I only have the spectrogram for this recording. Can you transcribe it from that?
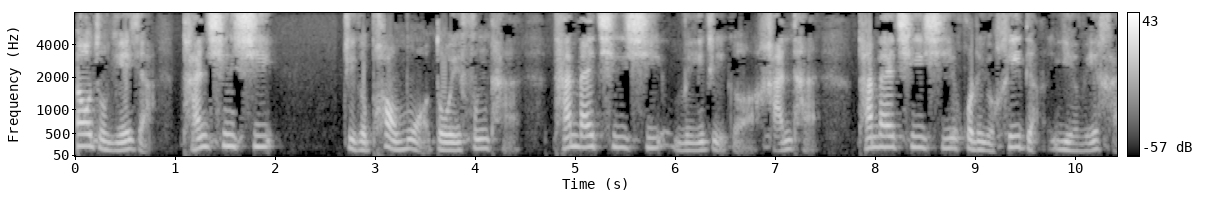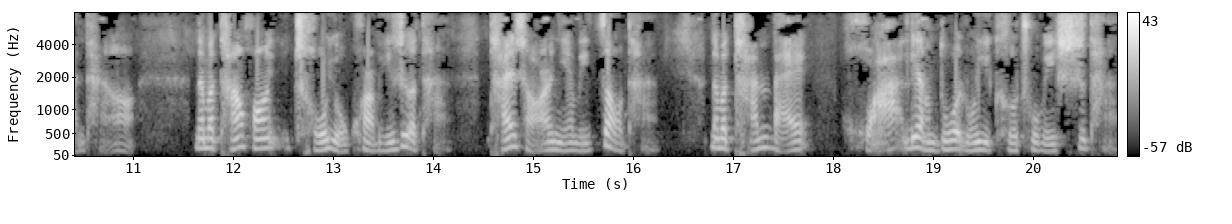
那我总结一下，痰清晰。这个泡沫多为风痰，痰白清晰为这个寒痰，痰白清晰或者有黑点也为寒痰啊。那么痰黄稠有块为热痰，痰少而黏为燥痰。那么痰白滑量多容易咳出为湿痰。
